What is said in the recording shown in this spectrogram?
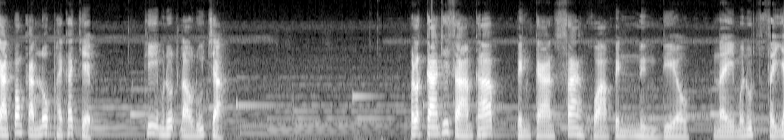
การป้องกันโรคภัยไข้เจ็บ ที่มนุษย์เรารู้จัก ประการที่ 3 ครับ เป็นการสร้างความเป็นหนึ่งเดียวในมนุษย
